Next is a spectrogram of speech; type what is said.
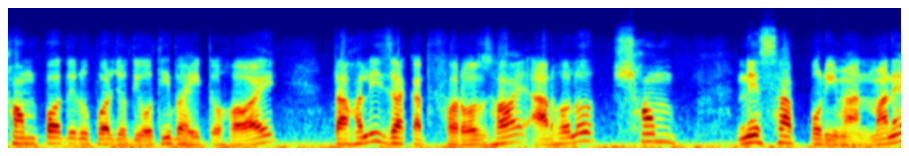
সম্পদের উপর যদি অতিবাহিত হয় তাহলেই জাকাত ফরজ হয়, আর হলো সম, নেশাব পরিমাণ মানে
